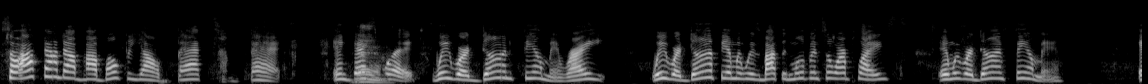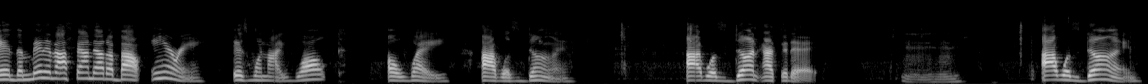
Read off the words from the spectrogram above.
So I found out by both of y'all back to back. And guess Damn. what? We were done filming, right? We were done filming. We was about to move into our place and we were done filming. And the minute I found out about Aaron is when I walked away. I was done. I was done after that. Mm-hmm. I was done.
